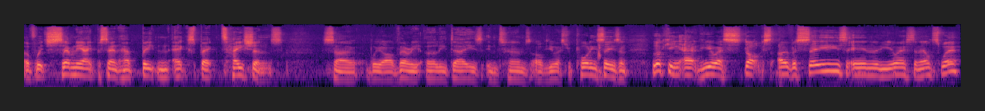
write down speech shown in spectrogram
of which 78% have beaten expectations. So we are very early days in terms of US reporting season. Looking at US stocks overseas in the US and elsewhere,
